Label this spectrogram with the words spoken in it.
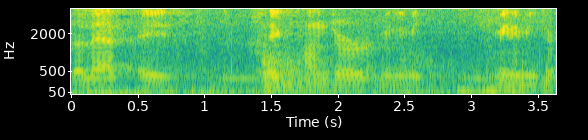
The length is 600 millimeter.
